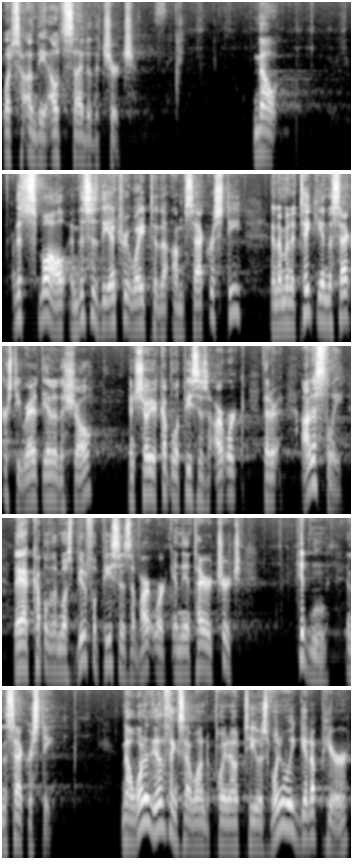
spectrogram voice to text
what's on the outside of the church. Now, this small, and this is the entryway to the um, sacristy, and I'm going to take you in the sacristy right at the end of the show and show you a couple of pieces of artwork that are, honestly, they have a couple of the most beautiful pieces of artwork in the entire church hidden in the sacristy. Now, one of the other things I wanted to point out to you is when we get up here,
